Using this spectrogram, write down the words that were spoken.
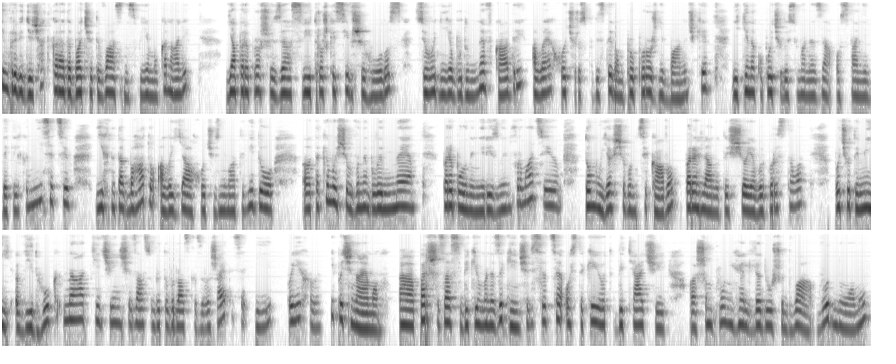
Всім привіт, дівчатка! Рада бачити вас на своєму каналі. Я перепрошую за свій трошки сівший голос. Сьогодні я буду не в кадрі, але хочу розповісти вам про порожні баночки, які накопичились у мене за останні декілька місяців. Їх не так багато, але я хочу знімати відео е, такими, щоб вони були не переповнені різною інформацією. Тому, якщо вам цікаво переглянути, що я використала, почути мій відгук на ті чи інші засоби, то, будь ласка, залишайтеся і поїхали. І починаємо. Перший засіб, який у мене закінчився, це ось такий от дитячий шампунь гель для душу 2 в одному.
